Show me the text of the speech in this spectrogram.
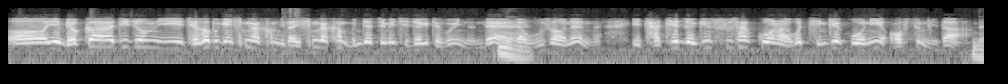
어, 예, 몇 가지 좀, 이, 제가 보기엔 심각합니다. 이 심각한 문제점이 지적이 되고 있는데, 네. 자, 우선은 이 자체적인 수사권하고 징계권이 없습니다. 네.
